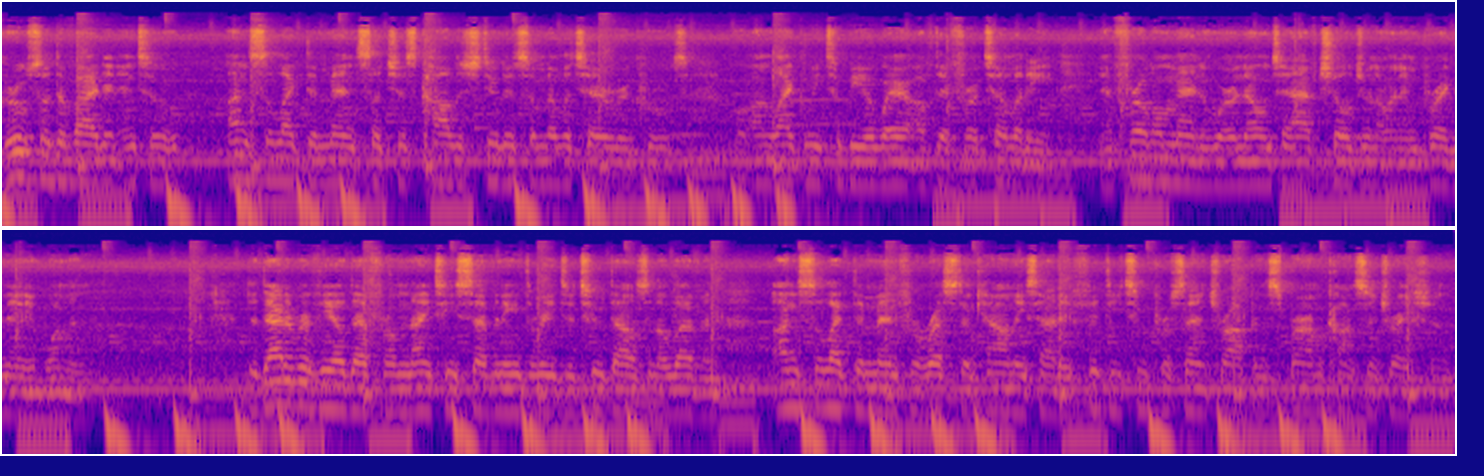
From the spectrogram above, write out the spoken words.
Groups are divided into unselected men, such as college students or military recruits, who are unlikely to be aware of their fertility, and fertile men who are known to have children or an impregnated women. The data revealed that from 1973 to 2011, unselected men from western counties had a 52% drop in sperm concentration,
